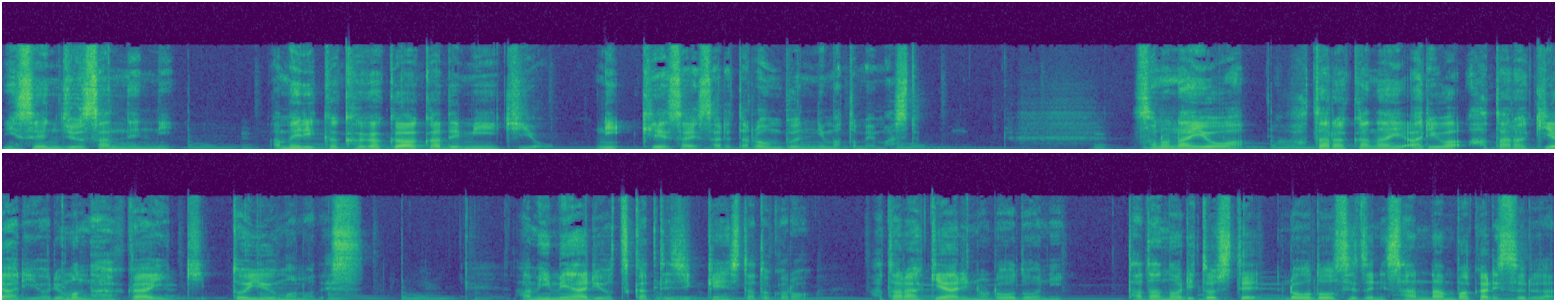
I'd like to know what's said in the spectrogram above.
2013年にアメリカ科学アカデミー企業に掲載された論文にまとめました。その内容は働かないアリは働きアリよりも長生きというものです。網目アリを使って実験したところ働きアリの労働にただ乗りとして労働せずに産卵ばかりする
